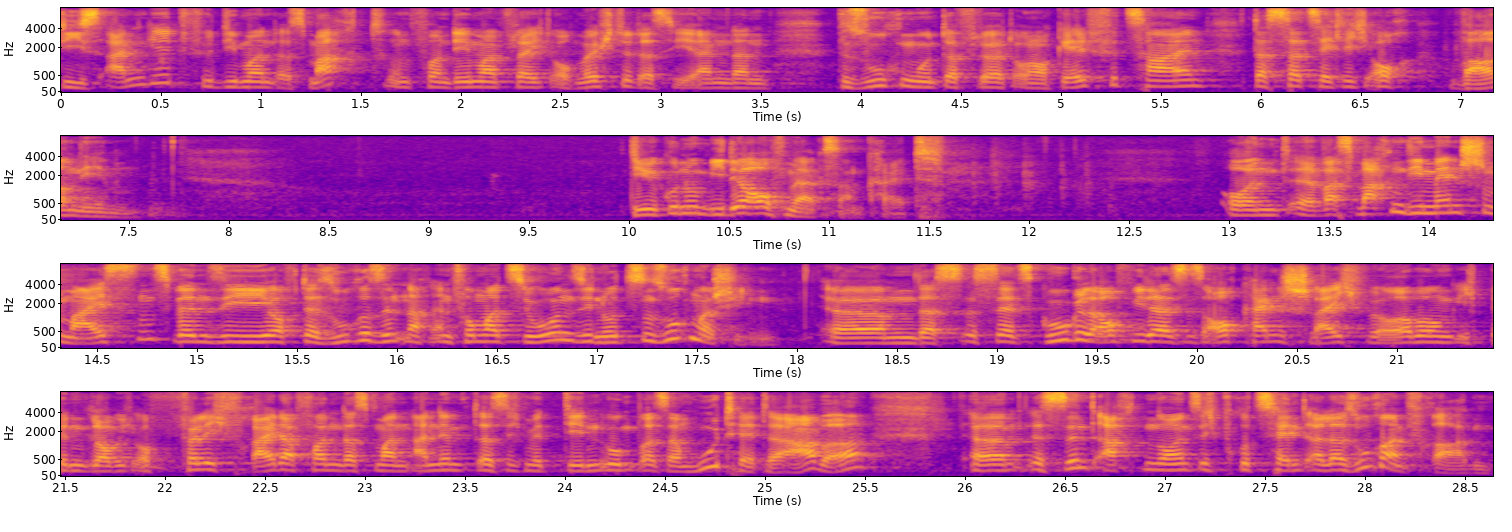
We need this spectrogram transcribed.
die es angeht, für die man das macht und von denen man vielleicht auch möchte, dass sie einem dann besuchen und da vielleicht auch noch Geld für zahlen, das tatsächlich auch wahrnehmen. Die Ökonomie der Aufmerksamkeit. Und äh, was machen die Menschen meistens, wenn sie auf der Suche sind nach Informationen? Sie nutzen Suchmaschinen. Ähm, das ist jetzt Google auch wieder, es ist auch keine Schleichwerbung. Ich bin, glaube ich, auch völlig frei davon, dass man annimmt, dass ich mit denen irgendwas am Hut hätte. Aber äh, es sind 98 Prozent aller Suchanfragen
